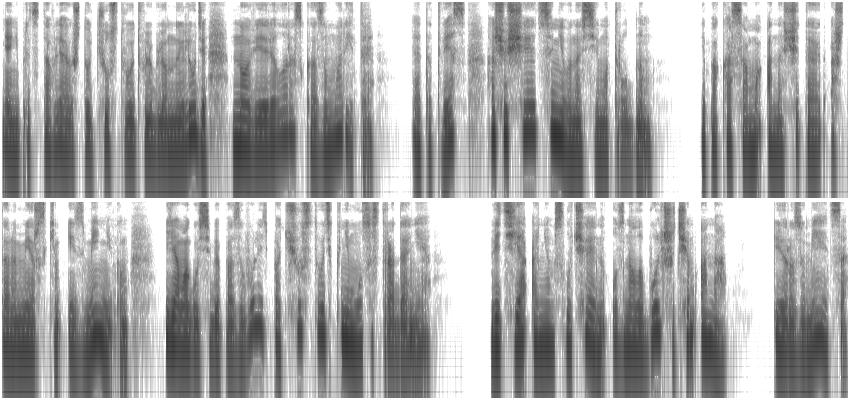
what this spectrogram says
Я не представляю, что чувствуют влюбленные люди, но верила рассказам Мариты. Этот вес ощущается невыносимо трудным. И пока сама она считает Аштара мерзким изменником, я могу себе позволить почувствовать к нему сострадание. Ведь я о нем случайно узнала больше, чем она. И, разумеется,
